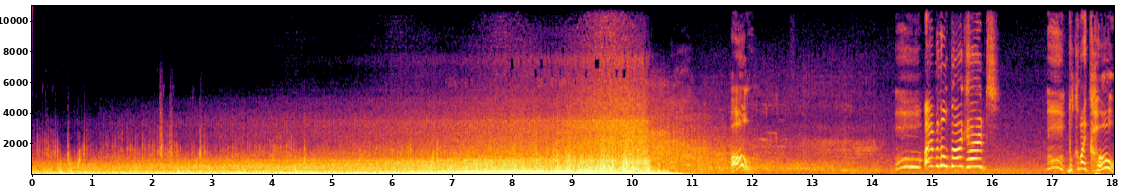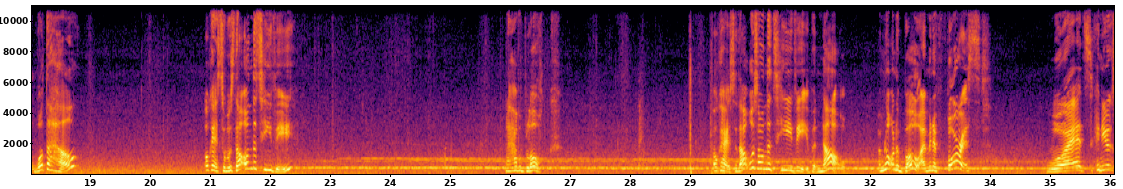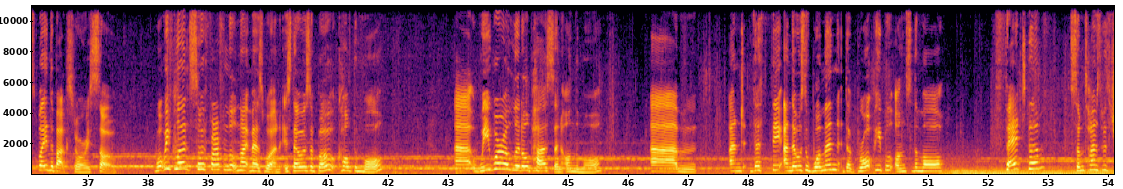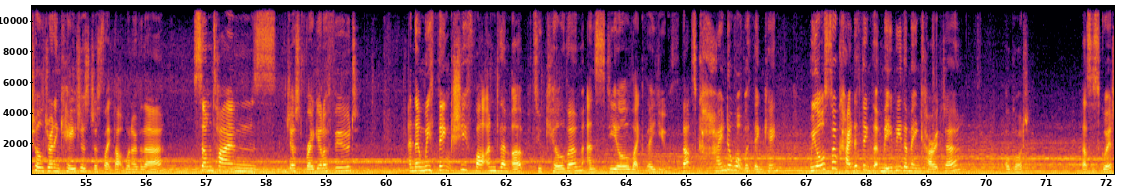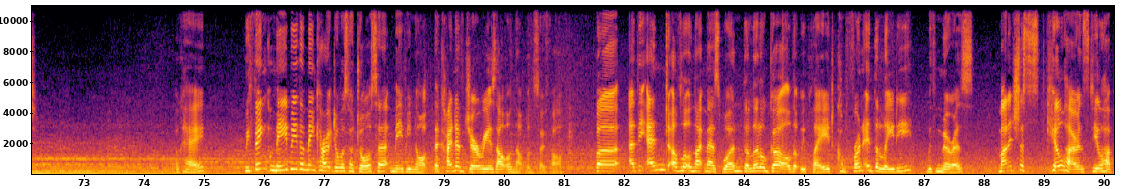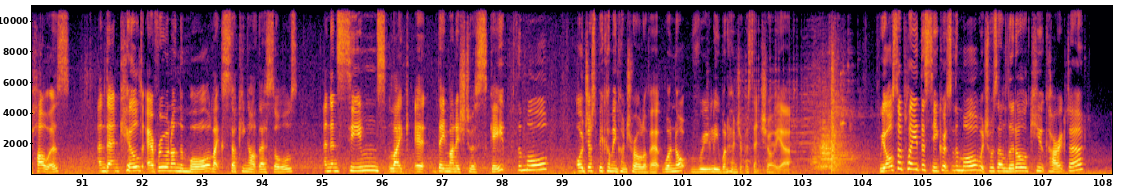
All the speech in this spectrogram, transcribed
Oh. Oh, I have a little. Oh, look at my coat. What the hell? Okay, so was that on the TV? I have a block. Okay, so that was on the TV, but now I'm not on a boat. I'm in a forest. What? Can you explain the backstory? So, what we've learned so far from Little Nightmares 1 is there was a boat called the Maw. Uh, we were a little person on the Maw. Um, and the th and there was a woman that brought people onto the Maw, fed them, sometimes with children in cages just like that one over there. Sometimes just regular food. And then we think she fattened them up to kill them and steal like their youth. That's kind of what we're thinking. We also kind of think that maybe the main character... Oh god. That's a squid. Okay. We think maybe the main character was her daughter, maybe not. The kind of jury is out on that one so far. But at the end of Little Nightmares 1, the little girl that we played confronted the lady with mirrors managed to kill her and steal her powers, and then killed everyone on the Maw, like sucking out their souls. And then seems like it they managed to escape the Maw or just become in control of it. We're not really 100% sure yet. We also played The Secrets of the Maw, which was a little cute character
